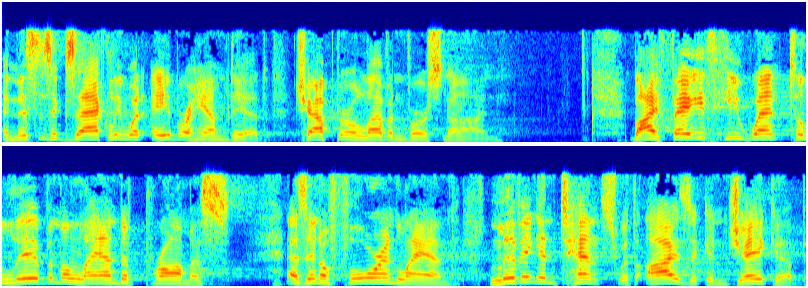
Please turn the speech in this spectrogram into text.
And this is exactly what Abraham did. Chapter 11, verse 9. By faith, he went to live in the land of promise, as in a foreign land, living in tents with Isaac and Jacob,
